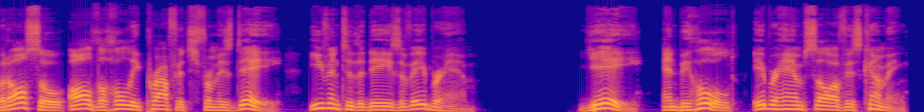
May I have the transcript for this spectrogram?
but also all the holy prophets from his day, even to the days of Abraham. Yea, and behold, Abraham saw of his coming,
